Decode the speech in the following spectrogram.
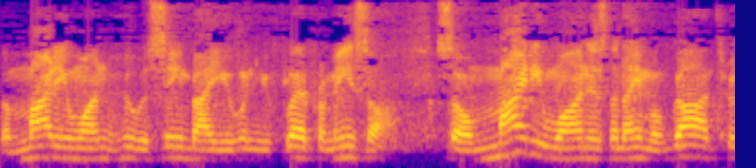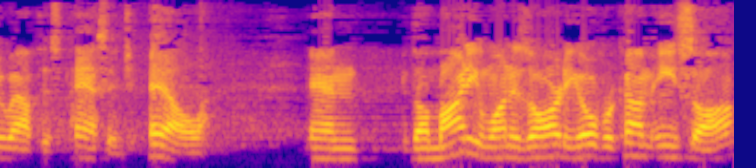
the mighty one who was seen by you when you fled from Esau. So mighty one is the name of God throughout this passage, El. And the mighty one has already overcome Esau.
